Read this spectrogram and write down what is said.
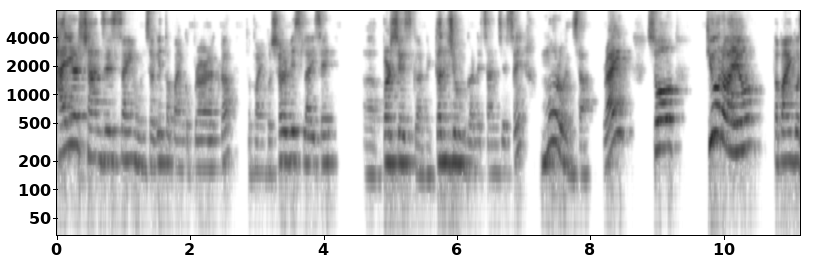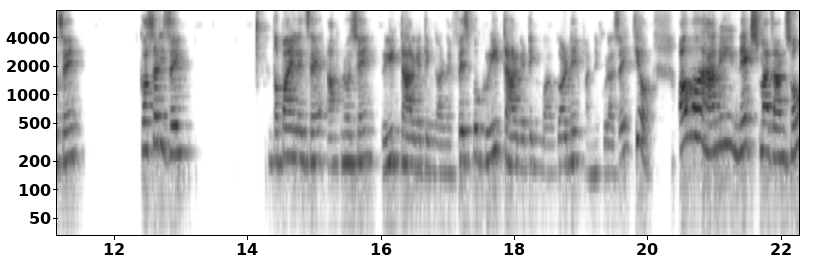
हायर चान्सेस चाहिँ हुन्छ कि तपाईँको प्रडक्ट र तपाईँको सर्भिसलाई चाहिँ पर्चेस गर्ने कन्ज्युम गर्ने चान्सेस चाहिँ मोर हुन्छ राइट सो त्यो रह्यो तपाईँको चाहिँ कसरी चाहिँ तपाईँले चाहिँ आफ्नो चाहिँ रिटार्गेटिङ गर्ने फेसबुक रिटार्गेटिङ गर्ने भन्ने कुरा चाहिँ थियो। अब हामी नेक्स्टमा जान्छौँ।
